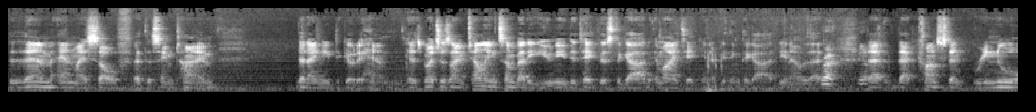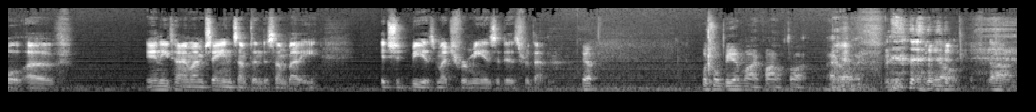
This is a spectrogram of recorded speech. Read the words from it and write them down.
them and myself at the same time? That I need to go to Him. As much as I'm telling somebody you need to take this to God, am I taking everything to God? You know that Right, yeah. that that constant renewal of anytime I'm saying something to somebody, it should be as much for me as it is for them. Yep. Which will be in my final thought. Actually. You know, um,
